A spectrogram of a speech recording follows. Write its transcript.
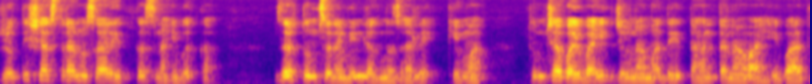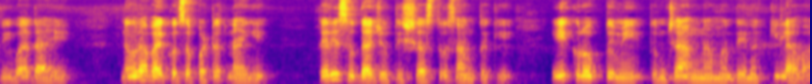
ज्योतिषशास्त्रानुसार इतकंच नाही बरं का? जर तुमचं नवीन लग्न झाले किंवा तुमच्या वैवाहिक जीवनामध्ये ताणतणाव आहे वादविवाद आहे नवरा बायकोचं पटत नाही आहे तरीसुद्धा ज्योतिषशास्त्र सांगतं की एक रोप तुम्ही तुमच्या अंगणामध्ये नक्की लावा.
